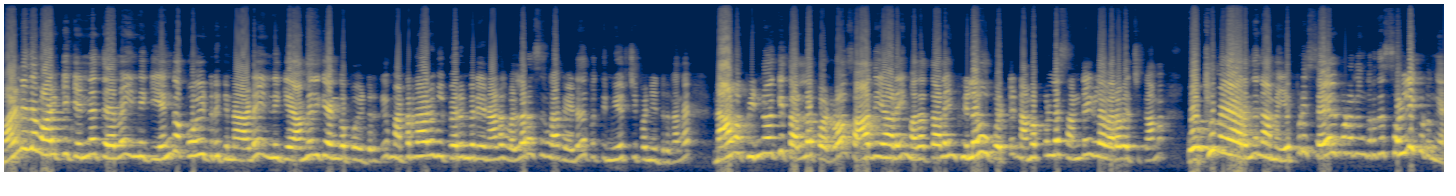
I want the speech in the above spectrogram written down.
மனித வாழ்க்கைக்கு என்ன தேவை? இன்னைக்கு எங்க போயிட்டு இருக்கு நாடு? இன்னைக்கு அமெரிக்கா எங்க போயிட்டு இருக்கு மற்ற நாடுகள் பெரும்பெரிய நாடு வல்லரசுகளாக எதை பத்தி முயற்சி பண்ணிட்டு இருக்காங்க? நாம பின்னோக்கி தள்ளப்படுறோம். சாதியாலையும் மதத்தாலையும் பிளவுபட்டு நமக்குள்ள சண்டைகளை வர வச்சுக்காம ஒற்றுமையா இருந்து நாம எப்படி செயல்படணுங்கிறத சொல்லி கொடுங்க.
